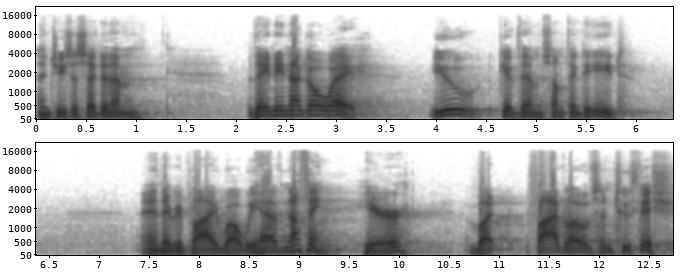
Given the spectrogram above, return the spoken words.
And Jesus said to them, They need not go away. You give them something to eat. And they replied, Well, we have nothing here but five loaves and two fish.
